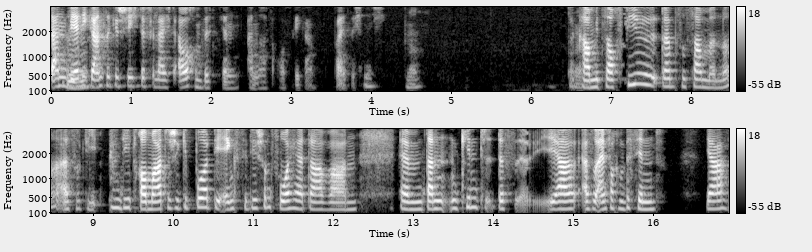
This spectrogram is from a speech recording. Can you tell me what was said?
dann wäre mhm. die ganze Geschichte vielleicht auch ein bisschen anders ausgegangen. Weiß ich nicht. Ne? Da kam jetzt auch viel dann zusammen, ne? Also die, die traumatische Geburt, die Ängste, die schon vorher da waren, ähm, dann ein Kind, das äh, ja, also einfach ein bisschen ja,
